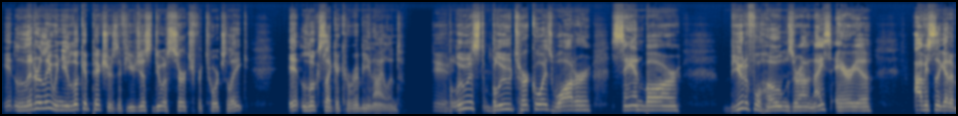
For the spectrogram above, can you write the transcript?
it literally, when you look at pictures, if you just do a search for Torch Lake, it looks like a Caribbean island Dude, bluest blue turquoise water, sandbar, beautiful homes around a nice area. Obviously, got to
